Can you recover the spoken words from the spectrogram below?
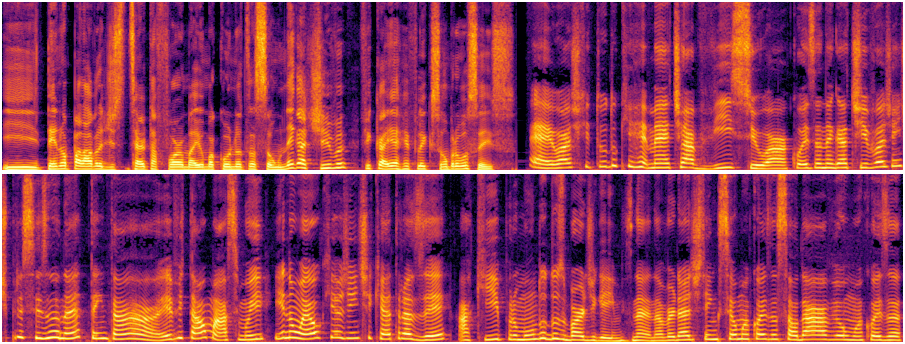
e tendo a palavra de certa forma aí uma conotação negativa, fica aí a reflexão para vocês. É, eu acho que tudo que remete a vício, a coisa negativa, a gente precisa, né, tentar evitar ao máximo. E, e não é o que a gente quer trazer aqui pro mundo dos board games, né? Na verdade, tem que ser uma coisa saudável, uma coisa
